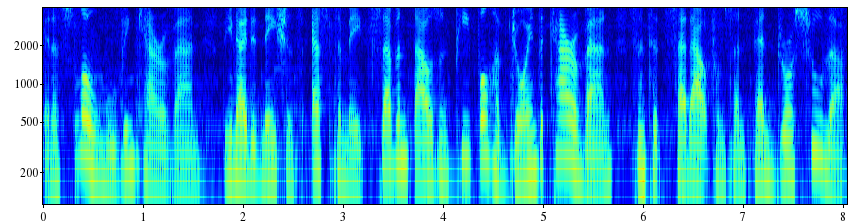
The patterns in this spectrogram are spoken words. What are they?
in a slow moving caravan. The United Nations estimates 7,000 people have joined the caravan since it set out from San Pedro Sula,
